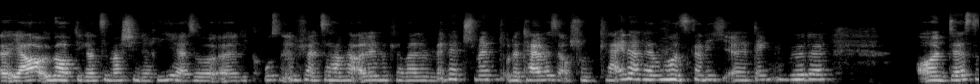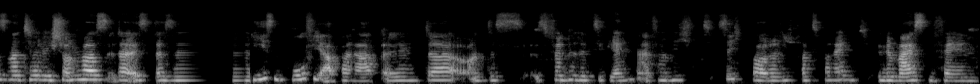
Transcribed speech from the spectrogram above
Äh, ja, überhaupt die ganze Maschinerie. Also äh, die großen Influencer haben ja alle mittlerweile Management oder teilweise auch schon kleinere, wo es gar nicht äh, denken würde. Und das ist natürlich schon was, da ist das ein riesen Profi-Apparat dahinter und das ist für den Rezipienten einfach nicht sichtbar oder nicht transparent in den meisten Fällen.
